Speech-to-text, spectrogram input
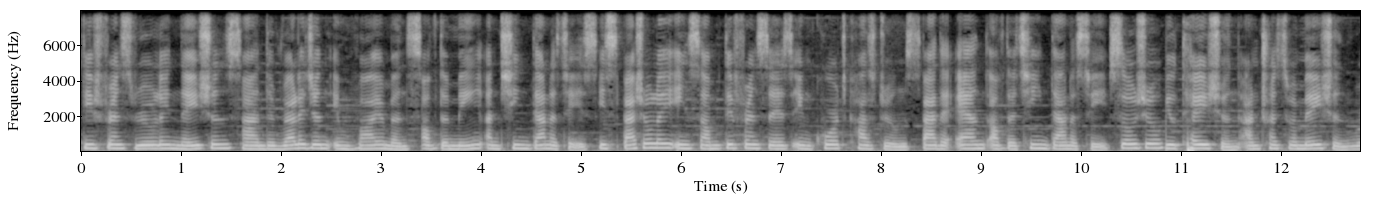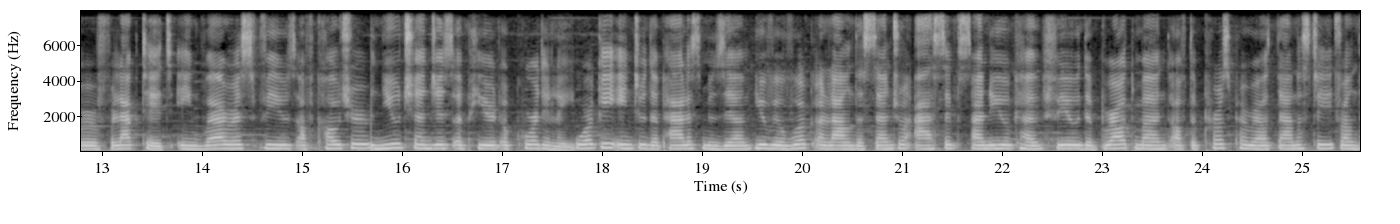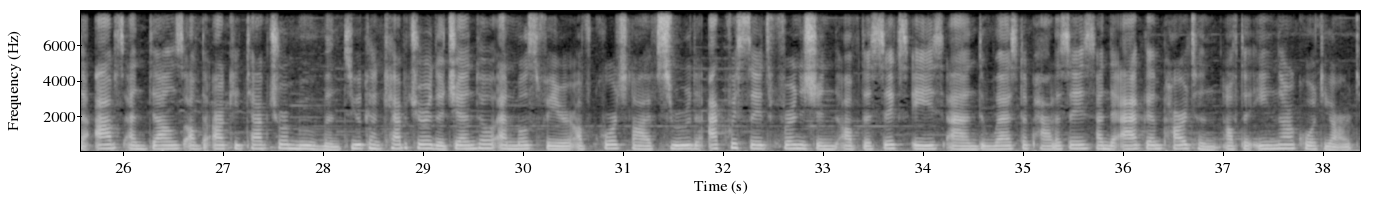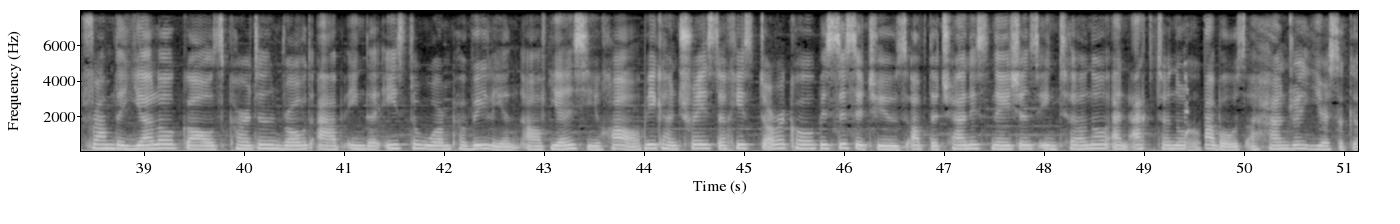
different ruling nations and the religion environments of the Ming and Qing dynasties, especially in some differences in court customs. By the end of the Qing dynasty, social mutation and transformation were reflected in various fields of culture. The new changes appeared accordingly. Working into the Palace Museum, you will walk along the central axis and you can feel the broad mind of the prosperous dynasty from the ups and downs of the architectural movement. You can capture the gentle atmosphere of court life through the exquisite furnishing of the six east and west palaces and the elegant pattern of the inner courtyard. From the yellow gauze curtain rolled up in the eastward pavilion of Yanxi Hall, we can trace the historical vicissitudes of the Chinese nation's internal and external troubles a hundred years ago.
